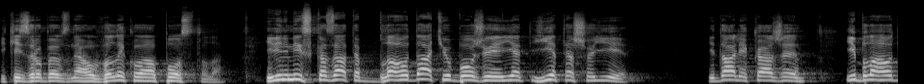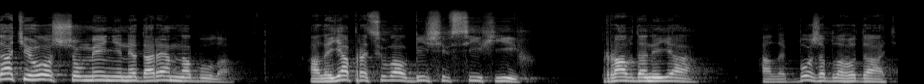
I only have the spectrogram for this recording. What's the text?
який зробив з нього великого апостола. І він міг сказати, благодаттю Божою є, є те, що є. І далі каже, і благодать Його, що в мені недаремна була. Але я працював більше всіх їх. Правда, не я, але Божа благодать,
